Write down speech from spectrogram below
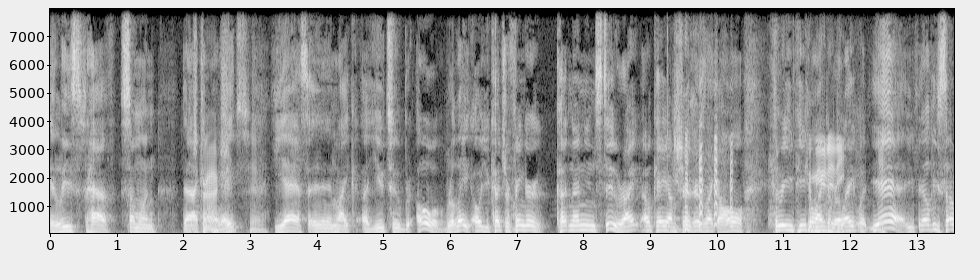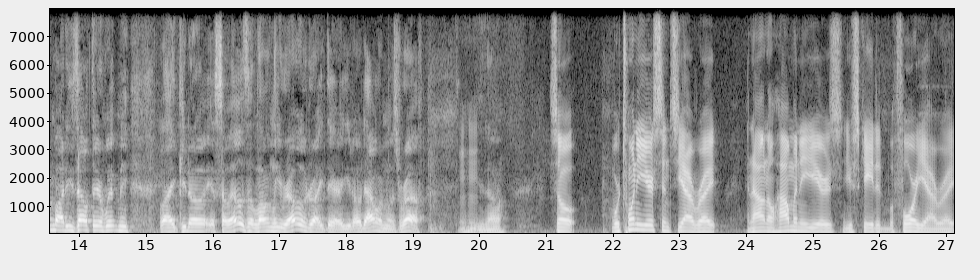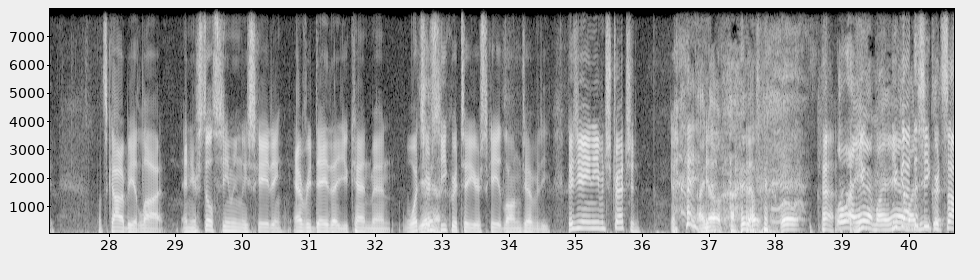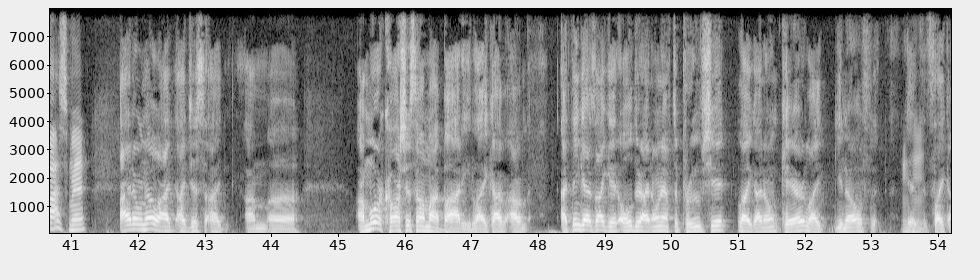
at least have someone that I can relate. Yeah. Yes, and like a YouTube. Oh, relate. Oh, you cut your finger cutting onions too, right? Okay, I'm sure there's like a whole three people I can relate with. Yeah, you feel me? Somebody's out there with me. Like you know, so it was a lonely road right there. You know, that one was rough. Mm-hmm. You know. So we're 20 years since Yeah Right, and I don't know how many years you skated before Yeah Right, But It's got to be a lot. And you're still seemingly skating every day that you can, man. What's your secret to your skate longevity? Because you ain't even stretching. I know. I know. Well, well, I You- am. I am. You got I the secret to- sauce, man. I don't know. I I just I I'm uh I'm more cautious on my body. Like I'm I'm I think as I get older, I don't have to prove shit. Like I don't care. Like you know, if it, it's like.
